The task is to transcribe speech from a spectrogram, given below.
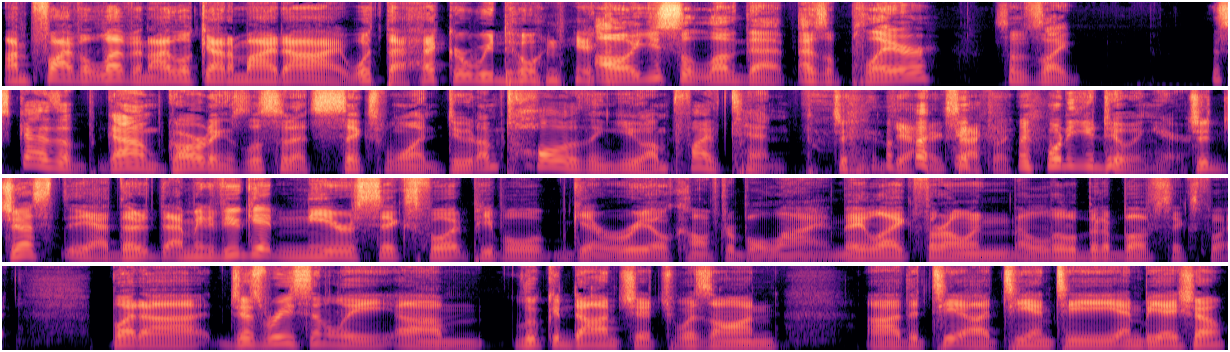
I'm 5'11. I look at him eye to eye. What the heck are we doing here? Oh, I used to love that as a player. Someone's like, this guy's a guy I'm guarding is listed at six one. Dude, I'm taller than you. I'm 5'10. yeah, exactly. like, what are you doing here? Just, yeah, I mean, if you get near six foot, people get real comfortable lying. They like throwing a little bit above six foot. But uh, just recently, um, Luka Doncic was on uh, the T- uh, TNT NBA show,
